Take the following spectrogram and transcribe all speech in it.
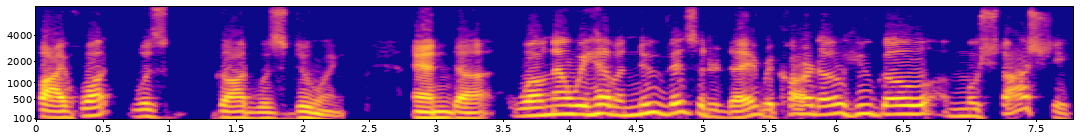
by what was God was doing. And uh, well, now we have a new visitor today, Ricardo Hugo Mustashi.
